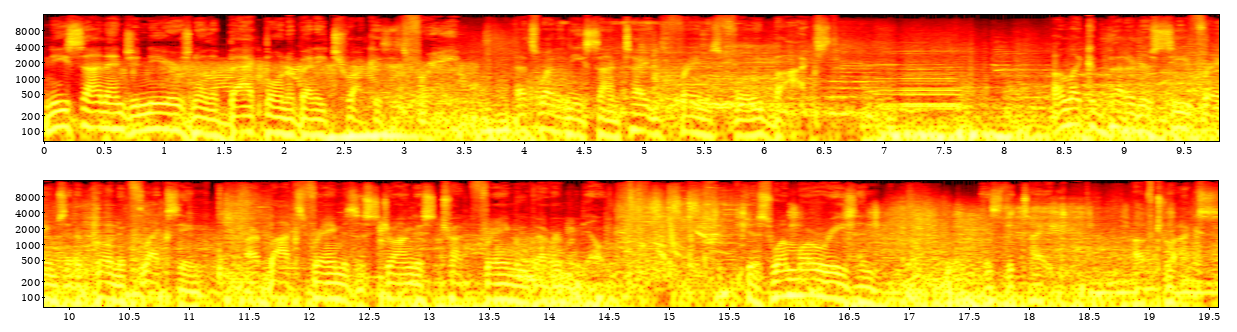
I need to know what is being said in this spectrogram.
Nissan engineers know the backbone of any truck is its frame. That's why the Nissan Titan's frame is fully boxed. Unlike competitors' C frames that are prone to flexing, our box frame is the strongest truck frame we've ever built. Just one more reason, it's the Titan of trucks.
